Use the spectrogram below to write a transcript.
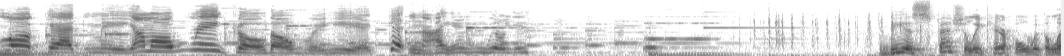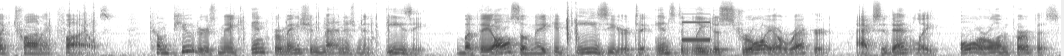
Look at me. I'm all wrinkled over here. Get an iron, will you? Be especially careful with electronic files. Computers make information management easy, but they also make it easier to instantly destroy a record, accidentally or on purpose.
